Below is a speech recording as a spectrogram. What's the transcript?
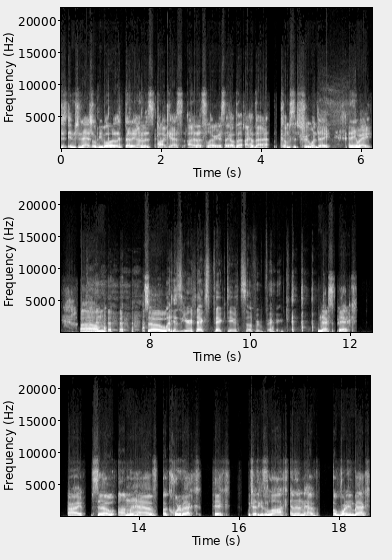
just international people are like betting on this podcast. Uh, that's hilarious. I hope that I hope that comes to true one day. Anyway, um, so what is your next pick, David Silverberg? next pick. All right, so I'm gonna have a quarterback pick, which I think is a lock, and then I'm gonna have a running back,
